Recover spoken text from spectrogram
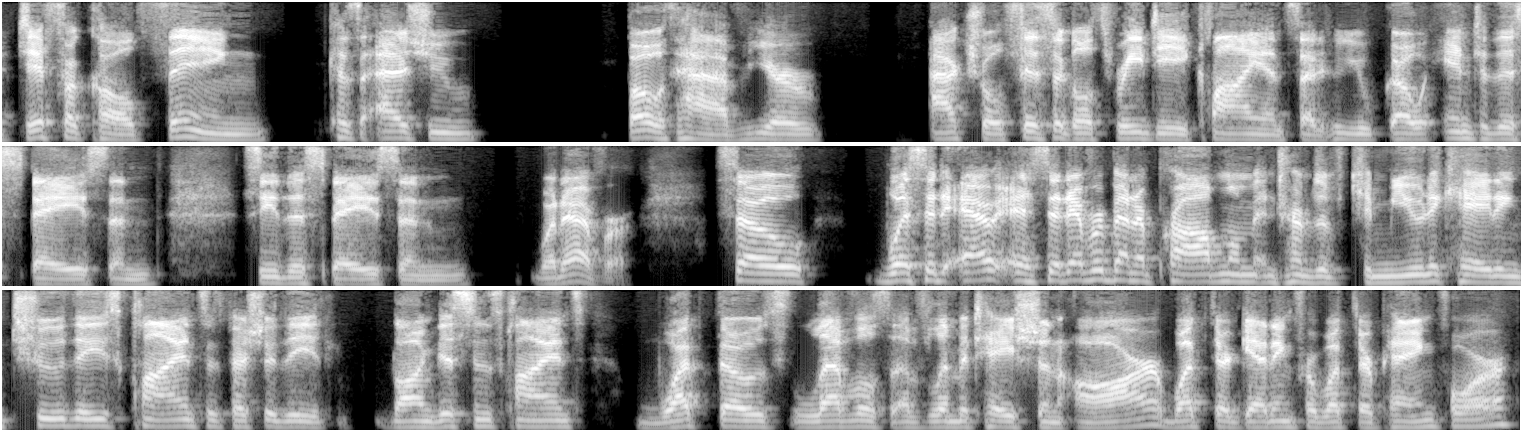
difficult thing because as you both have your actual physical 3D clients that who you go into this space and see this space and whatever. So was it has it ever been a problem in terms of communicating to these clients, especially the long distance clients, what those levels of limitation are, what they're getting for what they're paying for?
